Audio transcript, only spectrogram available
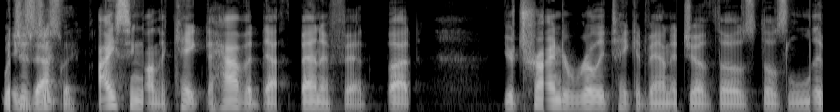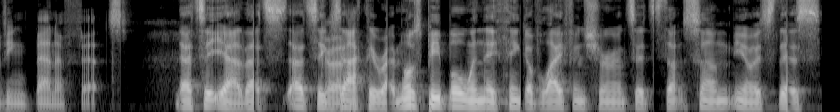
which Exactly. is just icing on the cake to have a death benefit, but you're trying to really take advantage of those those living benefits. That's it. Yeah, that's that's exactly right. Most people, when they think of life insurance, it's th- some you know, it's this.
